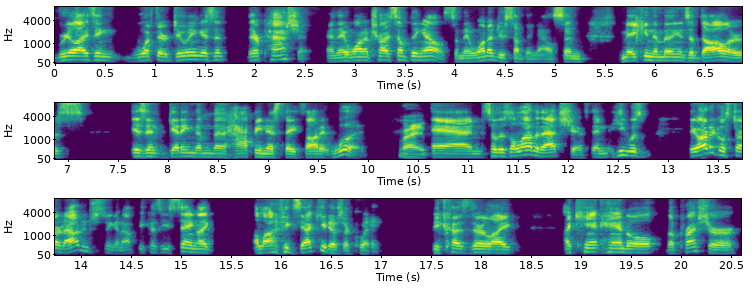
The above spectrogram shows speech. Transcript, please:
realizing what they're doing isn't their passion and they want to try something else and they want to do something else and making the millions of dollars isn't getting them the happiness they thought it would. Right. And so there's a lot of that shift. And he was the article started out interesting enough because he's saying like a lot of executives are quitting because they're like i can't handle the pressure.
